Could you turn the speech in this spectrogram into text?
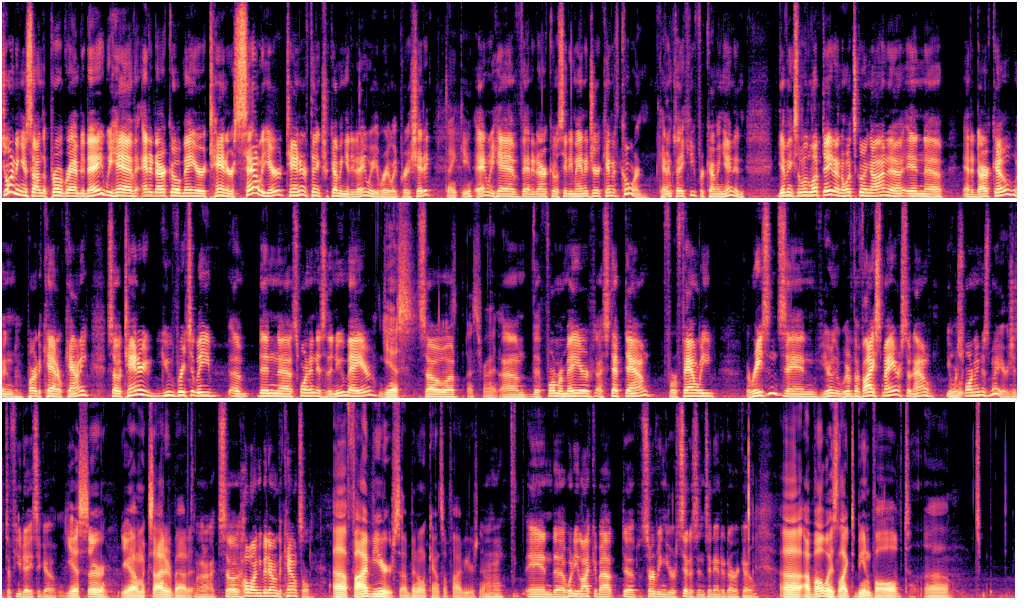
Joining us on the program today, we have Anadarko Mayor Tanner Salyer. Tanner, thanks for coming in today. We really appreciate it. Thank you. And we have Anadarko City Manager Kenneth Corn. Kenneth, thank you for coming in and giving us a little update on what's going on uh, in uh, Anadarko and part of Caddo County. So, Tanner, you've recently uh, been uh, sworn in as the new mayor. Yes, So, uh, that's right. um, the former mayor uh, stepped down for family reasons, and you're we're the vice mayor. So now you were sworn in as mayor just a few days ago. Yes, sir. Yeah, I'm excited about it. All right. So how long you been on the council? Uh, five years. I've been on the council five years now. And uh, what do you like about uh, serving your citizens in Anadarko? Uh, I've always liked to be involved. Uh,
